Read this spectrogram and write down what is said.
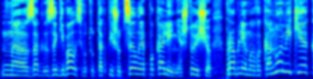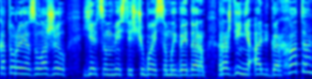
загибалось, вот тут так пишут, целое поколение. Что еще? Проблемы в экономике, которые заложил Ельцин вместе с Чубайсом и Гайдаром. Рождение олигархата,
